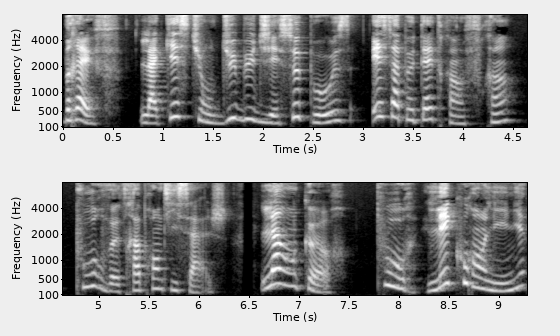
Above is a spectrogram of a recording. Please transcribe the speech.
Bref, la question du budget se pose et ça peut être un frein pour votre apprentissage. Là encore, pour les cours en ligne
